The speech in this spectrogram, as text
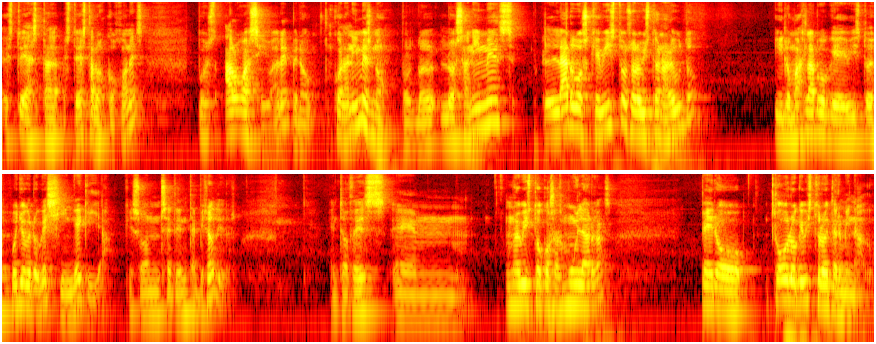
estoy hasta, estoy hasta los cojones, pues algo así, ¿vale? Pero con animes no, los animes largos que he visto, solo he visto Naruto, y lo más largo que he visto después yo creo que es Shingeki ya, que son 70 episodios. Entonces, em, no he visto cosas muy largas, pero todo lo que he visto lo he terminado.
